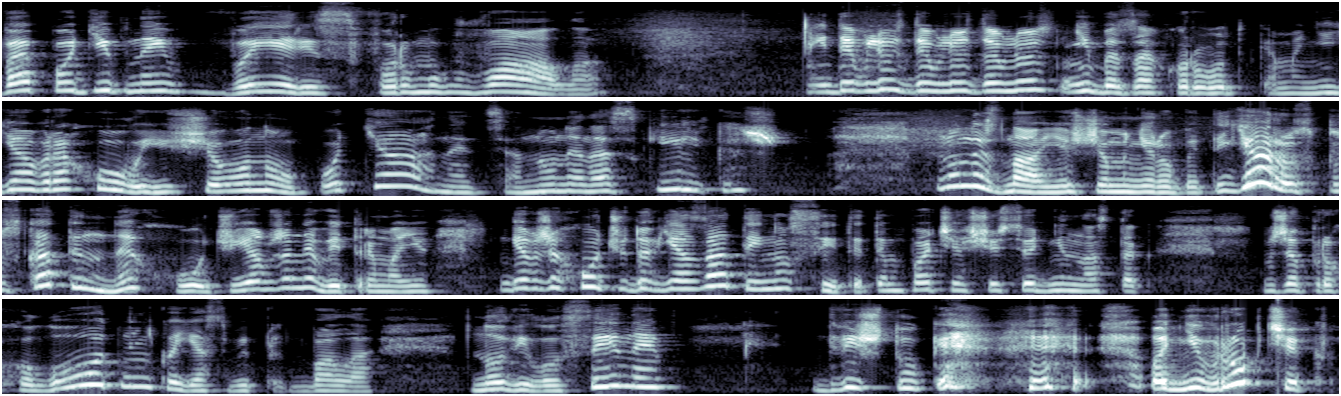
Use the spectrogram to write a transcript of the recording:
В-подібний виріз сформувала. І дивлюсь, дивлюсь, дивлюсь, ніби за коротке мені. Я враховую, що воно потягнеться, ну не наскільки ж. Ну, не знаю, що мені робити. Я розпускати не хочу, я вже не витримаю. Я вже хочу дов'язати і носити. Тим паче, що сьогодні в нас так вже прохолодненько, я собі придбала нові лосини. Дві штуки. Одні в рубчик,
